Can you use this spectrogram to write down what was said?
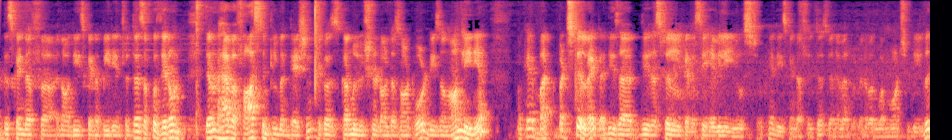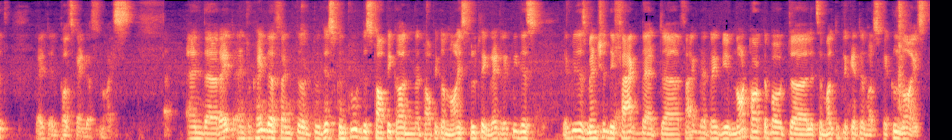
this kind of uh, you know these kind of median filters. Of course, they don't they don't have a fast implementation because convolution at all does not hold. These are non-linear okay but but still right these are these are still kind of say heavily used okay these kind of filters whenever whenever one wants to deal with right impulse kind of noise. And uh, right and to kind of and to, to just conclude this topic on uh, topic on noise filtering right let me just let me just mention the fact that uh, fact that right we have not talked about uh, let's say multiplicative or speckle noise.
